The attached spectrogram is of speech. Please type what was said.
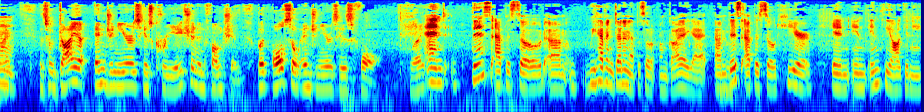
right? And so Gaia engineers his creation and function, but also engineers his fall, right? And this episode, um, we haven't done an episode on Gaia yet. Um, Mm-hmm. This episode here in in in Theogony.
